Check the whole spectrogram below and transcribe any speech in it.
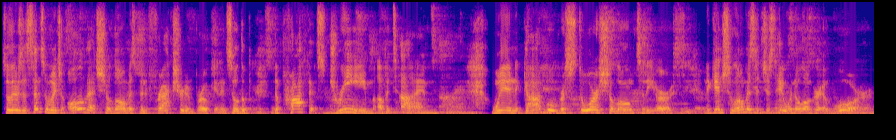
So there's a sense in which all of that shalom has been fractured and broken. And so the, the prophets dream of a time when God will restore shalom to the earth. And again, shalom isn't just, hey, we're no longer at war,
